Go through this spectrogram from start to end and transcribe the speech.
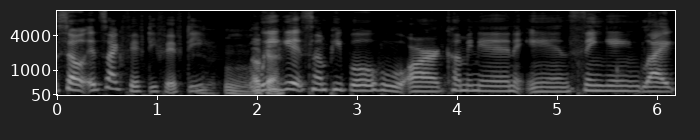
so it's like 50-50. Okay. We get some people who are coming in and singing like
